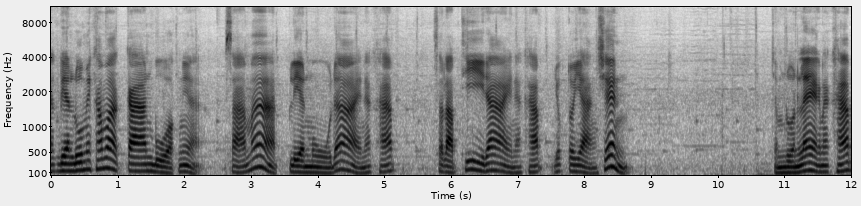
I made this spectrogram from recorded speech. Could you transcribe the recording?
นักเรียนรู้ไหมครับว่าการบวกเนี่ยสามารถเปลี่ยนหมู่ได้นะครับ สลับที่ได้นะครับ ยกตัวอย่างเช่นจำนวนแรกนะครับ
